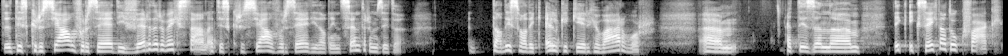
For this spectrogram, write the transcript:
het is cruciaal voor zij die verder weg staan. Het is cruciaal voor zij die dat in het centrum zitten. Dat is wat ik elke keer gewaar word. Um, het is een, um, ik, ik zeg dat ook vaak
